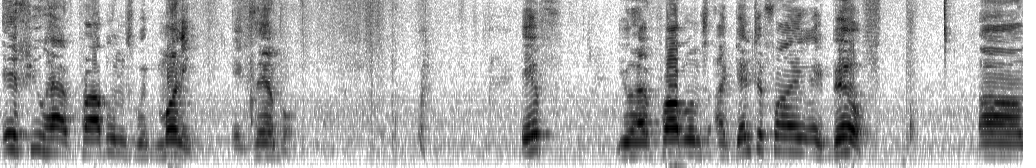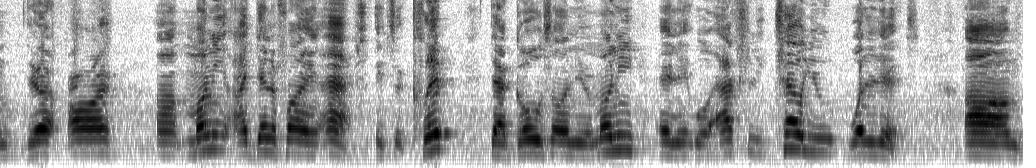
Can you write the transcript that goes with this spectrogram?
if you have problems with money, example. If you have problems identifying a bill, um, there are uh, money identifying apps. It's a clip that goes on your money and it will actually tell you what it is. Um,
